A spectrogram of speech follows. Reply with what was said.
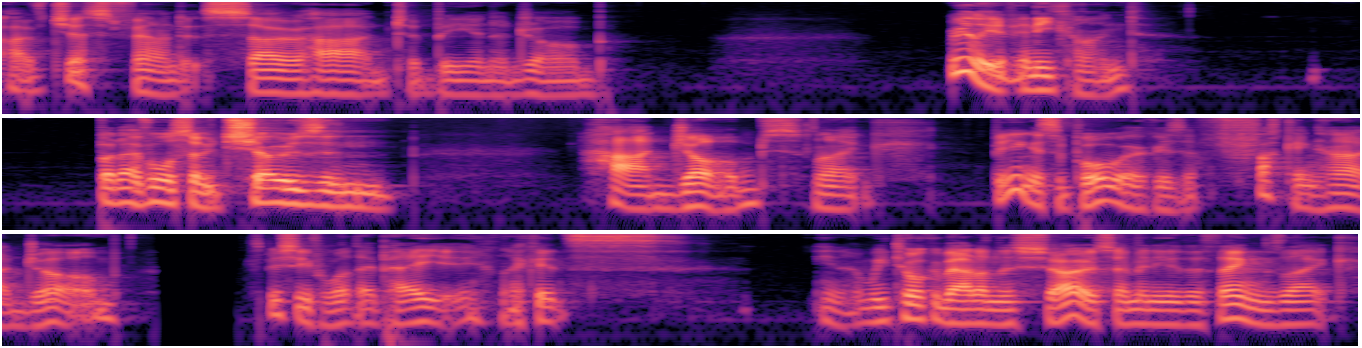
I've just found it so hard to be in a job, really of any kind. But I've also chosen hard jobs. Like being a support worker is a fucking hard job, especially for what they pay you. Like it's, you know, we talk about on this show so many of the things like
